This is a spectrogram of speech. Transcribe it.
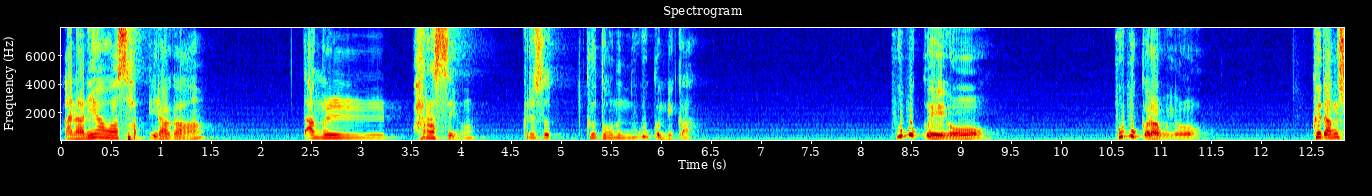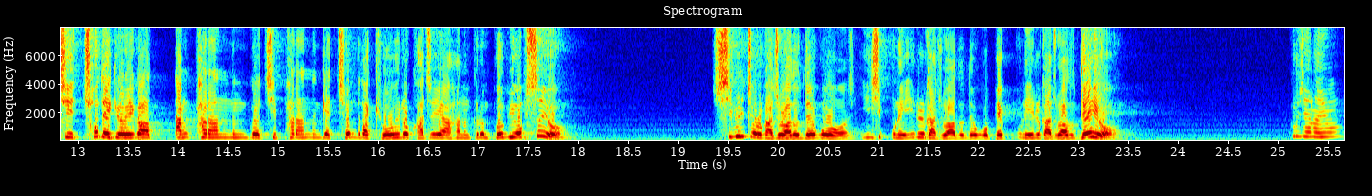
아나니아와 삽비라가 땅을 팔았어요. 그래서 그 돈은 누구 겁니까? 부부 거예요. 부부 거라고요. 그 당시 초대교회가 땅 팔았는 거, 집 팔았는 게 전부 다 교회로 가져야 하는 그런 법이 없어요. 11조를 가져와도 되고, 20분의 1을 가져와도 되고, 100분의 1을 가져와도 돼요. 그러잖아요?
